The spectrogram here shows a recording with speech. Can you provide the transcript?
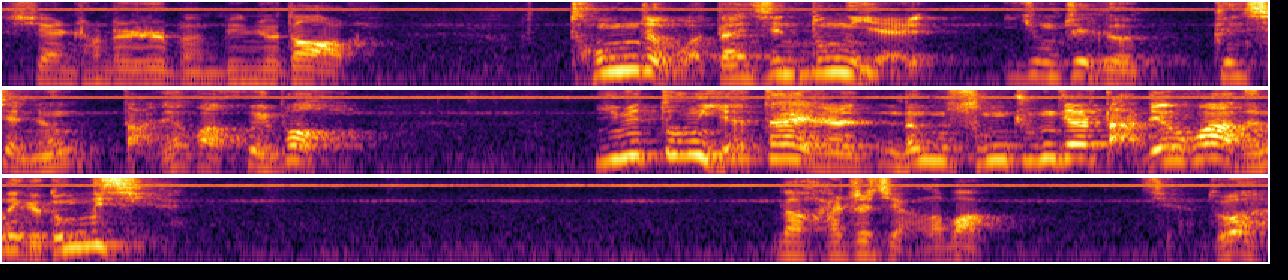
县城的日本兵就到了。通着，我担心东野用这个跟县城打电话汇报，因为东野带着能从中间打电话的那个东西。那还是剪了吧。剪断。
